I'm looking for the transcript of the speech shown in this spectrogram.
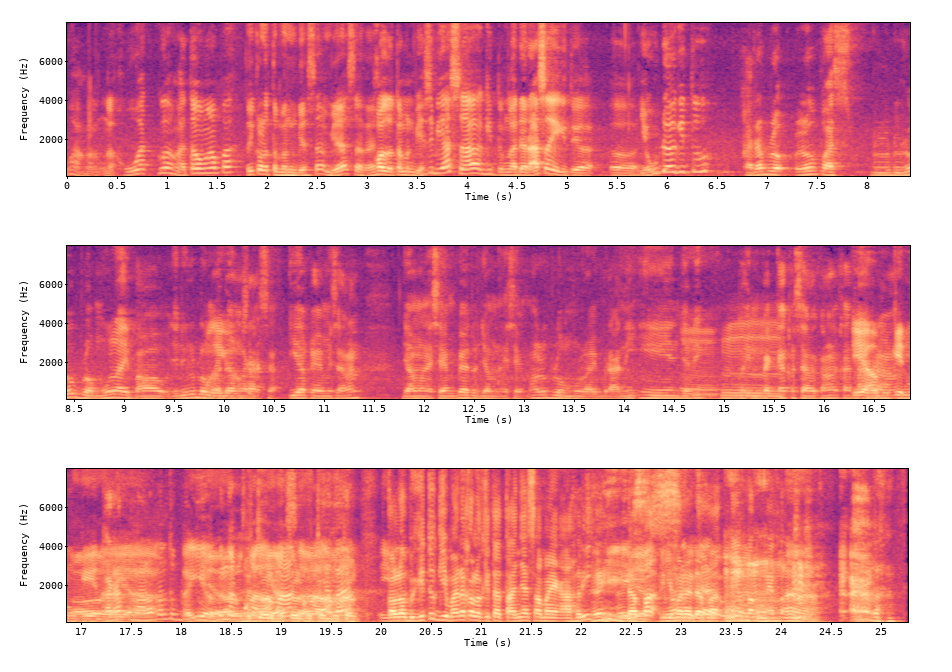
wah nggak kuat gue nggak tahu ngapa Tapi kalau teman biasa biasa kan? kalau teman biasa biasa gitu nggak ada rasa ya gitu ya Eh, ya udah gitu karena belum lu pas dulu dulu belum mulai pau jadi lu belum Mulai ada ngerasa iya kayak misalkan zaman SMP atau zaman SMA lu belum mulai beraniin jadi ke impactnya ke sekarang ke iya mungkin mungkin Karena iya. pengalaman tuh butuh. iya Iya, benar betul, Betul pengalaman betul betul pengalaman. betul. Iya. Kalau begitu gimana kalau kita tanya sama yang ahli? Iya. Dapat gimana dapat?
